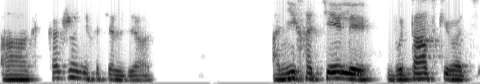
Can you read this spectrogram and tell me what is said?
а, как же они хотели делать? Они хотели вытаскивать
